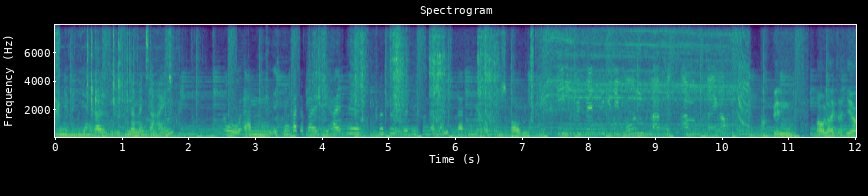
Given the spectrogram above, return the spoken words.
Wir nivellieren gerade die Fundamente ein. So, ähm, ich bin gerade dabei, die Haltegrippe für die Fundamentplatten hier aufzuschrauben. Ich befestige die Bodenplatte am Träger. Ich bin Bauleiter hier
